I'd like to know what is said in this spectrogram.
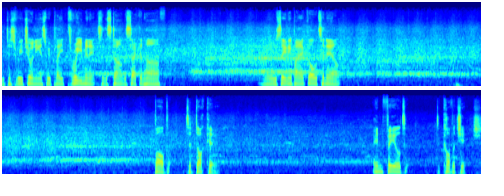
You're just rejoining us, we played three minutes at the start of the second half. Wolves leading by a goal to nil. Bobb to Doku. Infield to Kovacic.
